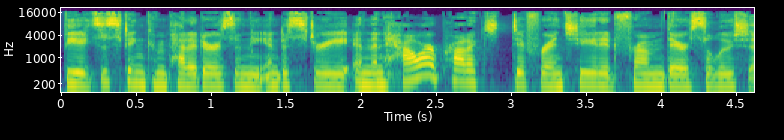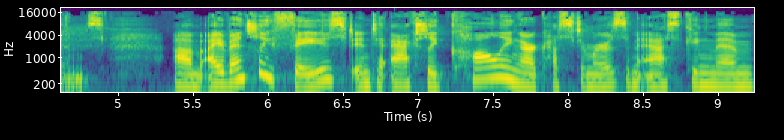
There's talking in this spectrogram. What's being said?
the existing competitors in the industry, and then how our product differentiated from their solutions. Um, I eventually phased into actually calling our customers and asking them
